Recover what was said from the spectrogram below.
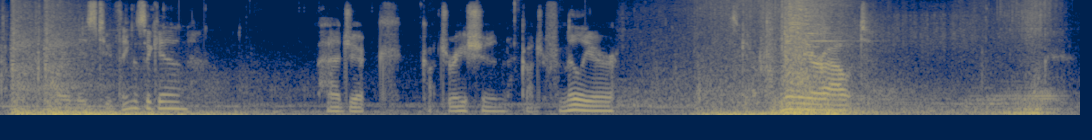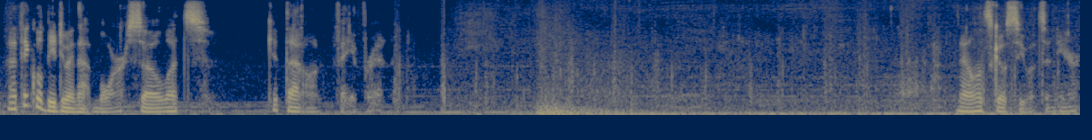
Learn these two things again. Magic, conjuration, conjure familiar. Let's get familiar out. I think we'll be doing that more, so let's get that on favorite. Now let's go see what's in here.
